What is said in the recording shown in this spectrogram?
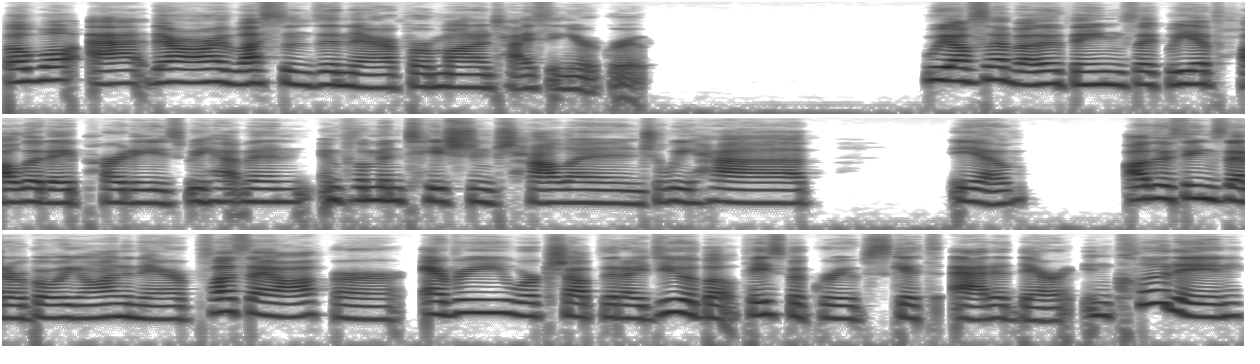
but we'll add, there are lessons in there for monetizing your group. We also have other things like we have holiday parties, we have an implementation challenge, we have, you know, other things that are going on in there. Plus, I offer every workshop that I do about Facebook groups gets added there, including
